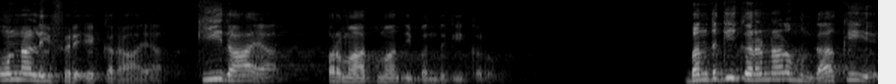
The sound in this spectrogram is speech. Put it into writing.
ਉਹਨਾਂ ਲਈ ਫਿਰ ਇੱਕ ਰਾਹ ਆ। ਕੀ ਰਾਹ ਆ? ਪਰਮਾਤਮਾ ਦੀ ਬੰਦਗੀ ਕਰੋ। ਬੰਦਗੀ ਕਰਨ ਨਾਲ ਹੁੰਦਾ ਕੀ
